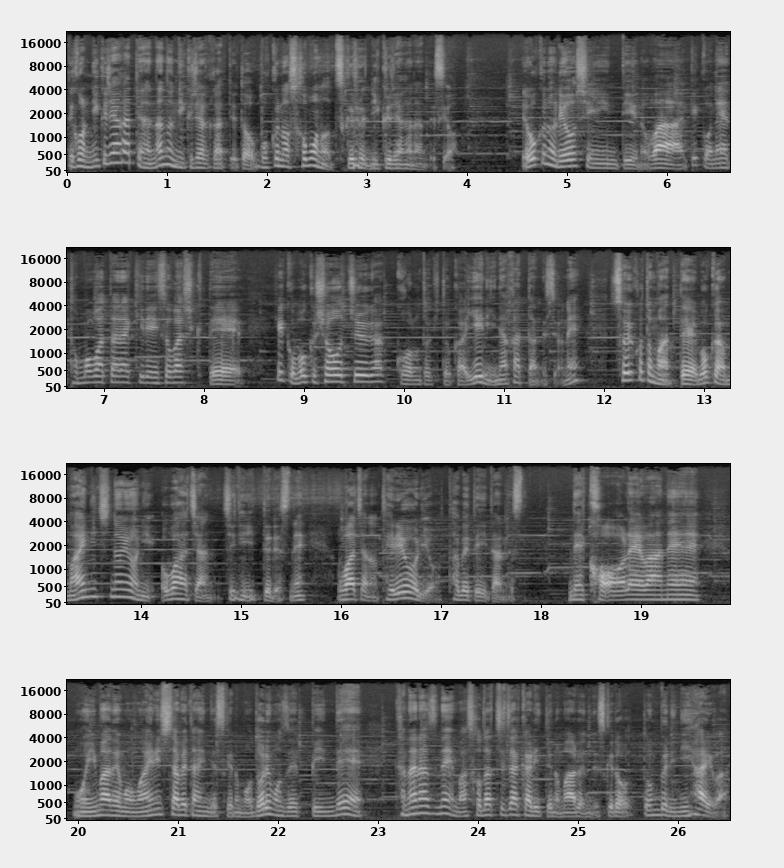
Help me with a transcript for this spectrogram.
でこの肉じゃがっていうのは何の肉じゃがかっていうと僕の祖母の作る肉じゃがなんですよ。で僕の両親っていうのは結構ね共働きで忙しくて結構僕小中学校の時とか家にいなかったんですよね。そういうこともあって僕は毎日のようにおばあちゃん家に行ってですねおばあちゃんの手料理を食べていたんです。でこれはねもう今でも毎日食べたいんですけどもどれも絶品で必ずね、まあ、育ち盛りっていうのもあるんですけど丼2杯は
